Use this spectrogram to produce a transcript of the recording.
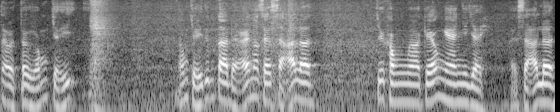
từ từ ống chỉ. Ống chỉ chúng ta để nó sẽ xả lên, chứ không à, kéo ngang như vậy, phải xả lên.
